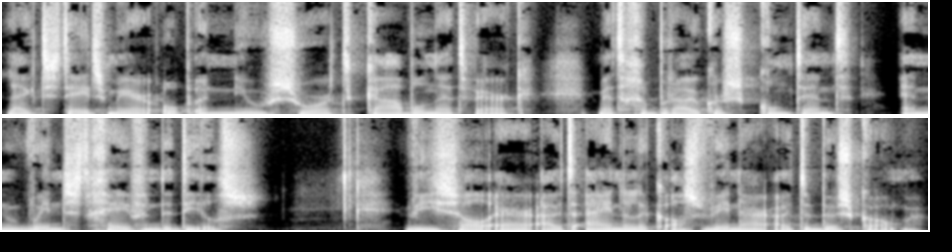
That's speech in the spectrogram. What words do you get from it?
lijkt steeds meer op een nieuw soort kabelnetwerk met gebruikerscontent en winstgevende deals. Wie zal er uiteindelijk als winnaar uit de bus komen?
